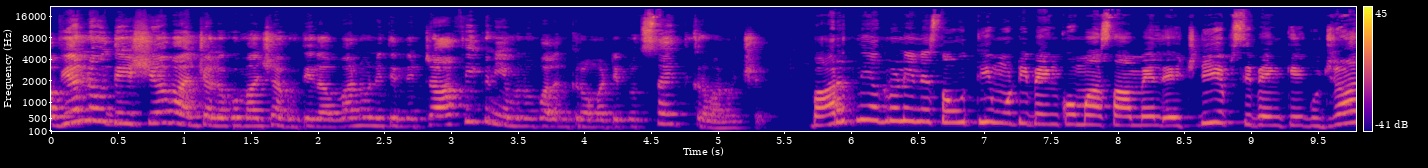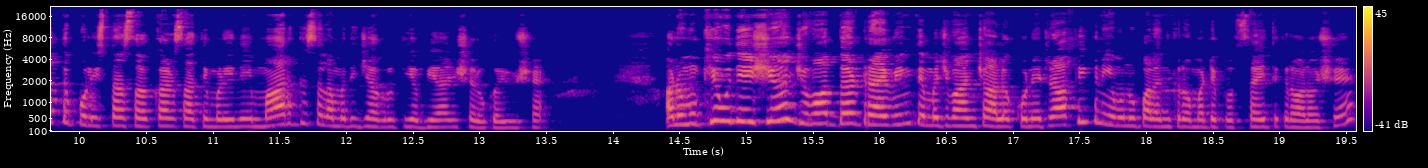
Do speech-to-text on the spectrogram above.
અભિયાનનો ઉદ્દેશ્ય વાહન ચાલકોમાં જાગૃતિ લાવવાનો અને તેમને ટ્રાફિક નિયમોનું પાલન કરવા માટે પ્રોત્સાહિત કરવાનો છે. ભારતની અગ્રણી અને સૌથી મોટી બેંકોમાં સામેલ એચડીએફસી બેંકે ગુજરાત પોલીસના સહકાર સાથે મળીને માર્ગ સલામતી જાગૃતિ અભિયાન શરૂ કર્યું છે. આનો મુખ્ય ઉદ્દેશ્ય જવાબદાર ડ્રાઇવિંગ તેમજ વાહન ચાલકોને ટ્રાફિક નિયમોનું પાલન કરવા માટે પ્રોત્સાહિત કરવાનો છે.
